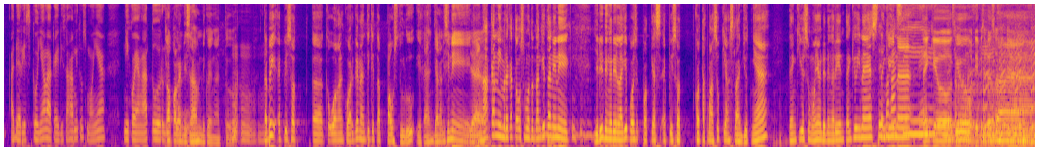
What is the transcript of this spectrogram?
ada risikonya lah kayak di saham itu semuanya Niko yang ngatur Oh kalau yang gitu. di saham Niko yang ngatur. Tapi episode eh, keuangan keluarga nanti kita pause dulu ya kan. Jangan di sini. Ya. Enakan nih mereka tahu semua tentang kita nih Nick. Jadi dengerin lagi podcast episode kotak masuk yang selanjutnya. Thank you semuanya udah dengerin. Thank you Ines. Terima Thank you Ina. kasih. Thank you. Thank Sampai you. ketemu di episode selanjutnya.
